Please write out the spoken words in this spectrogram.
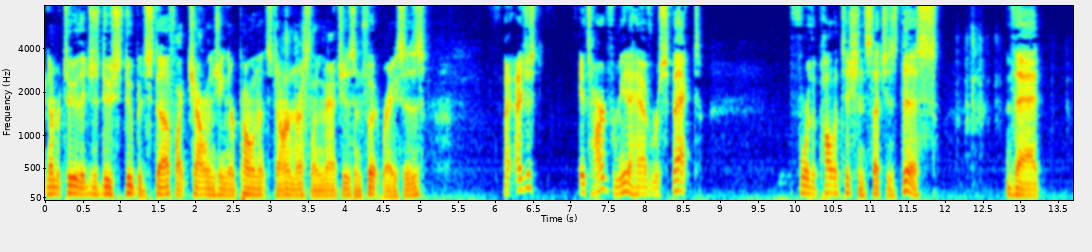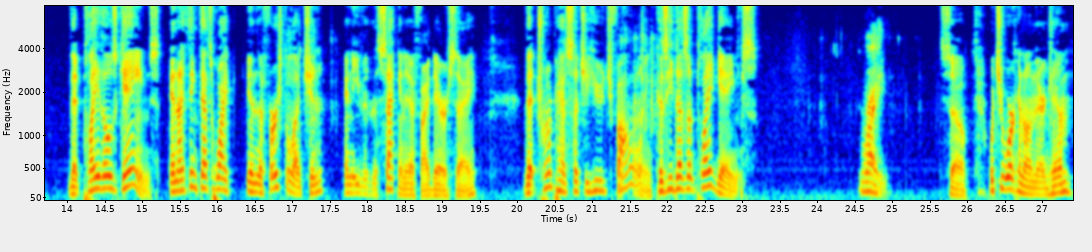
number two, they just do stupid stuff like challenging their opponents to arm wrestling matches and foot races. I, I just, it's hard for me to have respect for the politicians such as this that that play those games. And I think that's why in the first election and even the second, if I dare say, that Trump has such a huge following because he doesn't play games. Right. So, what you working on there, Jim?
